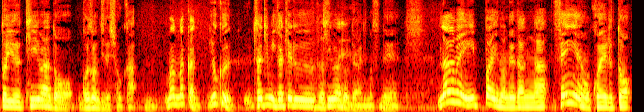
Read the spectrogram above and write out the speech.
というキーワードをご存知でしょうか、まあなんかよく最近見かけるキーワードでありますね。ラーメン1杯の値段が1000円を超えると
